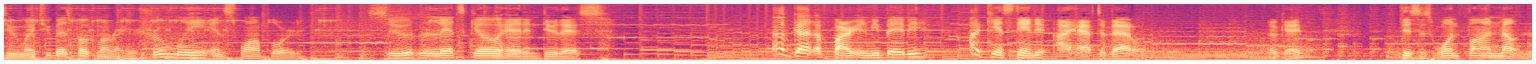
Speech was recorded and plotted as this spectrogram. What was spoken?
to my two best Pokemon right here, Shroomly and Swamplord. So let's go ahead and do this. I've got a fire in me, baby. I can't stand it. I have to battle. Okay. This is one fine mountain.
